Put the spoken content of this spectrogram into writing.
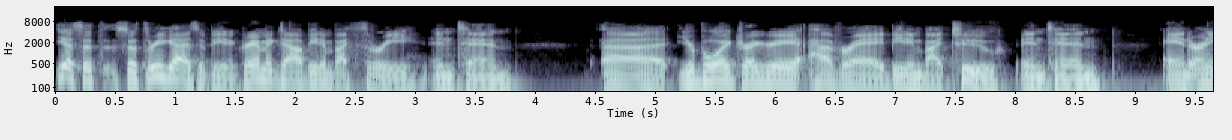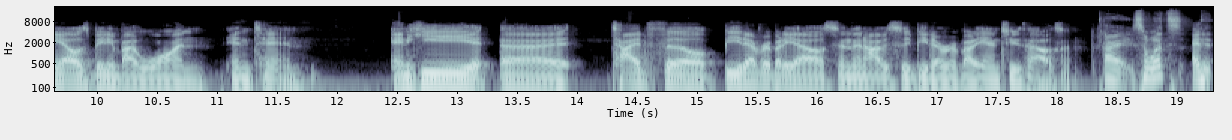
Yeah, so th- so three guys have beaten. Graeme McDowell beat him by three in ten. Uh, your boy Gregory Havret beat him by two in ten, and Ernie Els beat him by one in ten. And he uh, tied Phil, beat everybody else, and then obviously beat everybody in 2000. All right. So what's And-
